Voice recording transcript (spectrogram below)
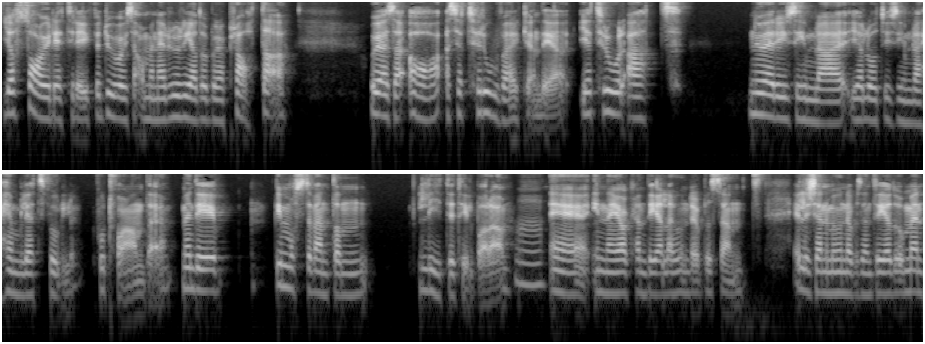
jag sa ju det till dig, för du var ju så här, "Ja, men är du redo att börja prata? Och jag är så här, ja, alltså jag tror verkligen det. Jag tror att, nu är det ju så himla, jag låter ju så himla hemlighetsfull fortfarande. Men det vi måste vänta lite till bara Mm. eh, innan jag kan dela 100% eller känner mig 100% redo. Men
